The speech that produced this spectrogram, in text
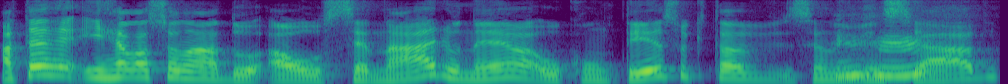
Até em relacionado ao cenário, né? O contexto que está sendo uhum. vivenciado.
